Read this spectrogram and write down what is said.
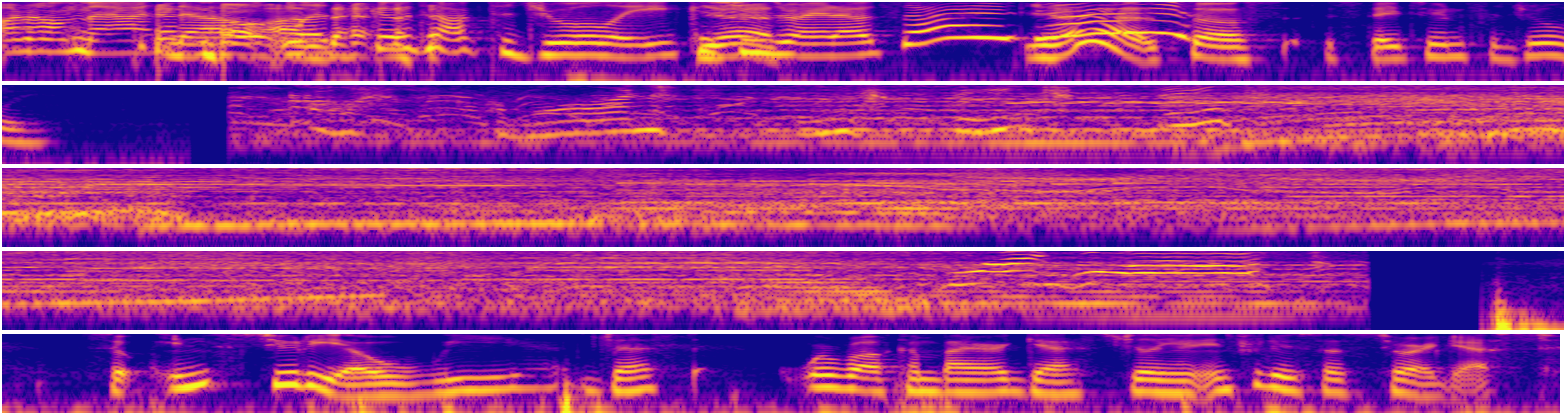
And on that No, note, on let's that go note. talk to Julie because Yes. she's right outside. yeah. So s- stay tuned for Julie. Come on. Think, think, think. So in studio, we just were welcomed by our guest. Jillian, introduce us to our guest.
